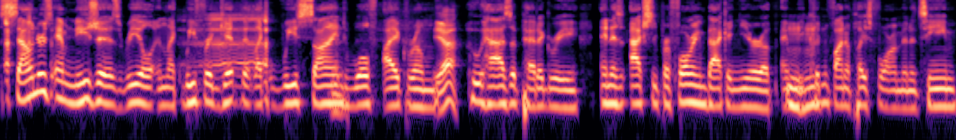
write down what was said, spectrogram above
Sounders amnesia is real, and like we forget that like we signed Wolff Eikrem, Yeah. who has a pedigree and is actually performing back in Europe, and we mm-hmm. couldn't find a place for him in a team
